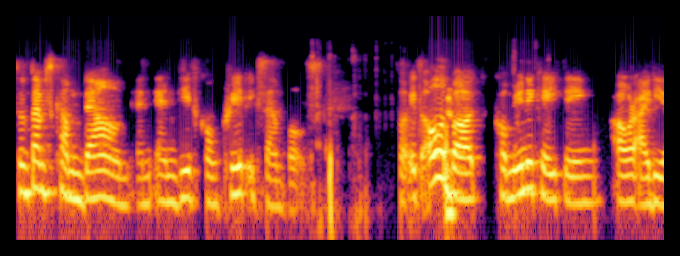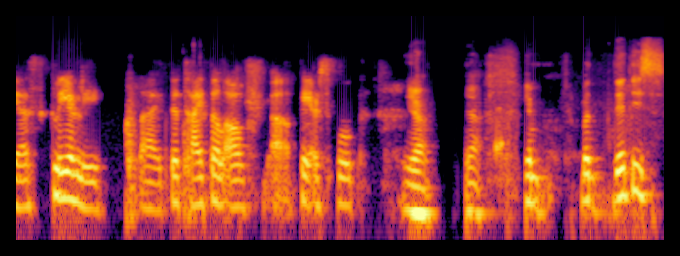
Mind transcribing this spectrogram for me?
sometimes come down and, and give concrete examples. So it's all about communicating our ideas clearly, like the title of uh, Peirce's book. Yeah, yeah, yeah. But that is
